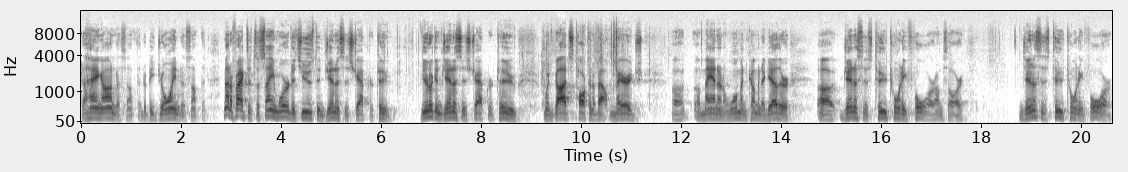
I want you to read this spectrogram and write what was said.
to hang on to something, to be joined to something. Matter of fact, it's the same word that's used in Genesis chapter 2. If you look in Genesis chapter 2, when God's talking about marriage, uh, a man and a woman coming together, uh, Genesis 2.24, I'm sorry, Genesis 2.24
